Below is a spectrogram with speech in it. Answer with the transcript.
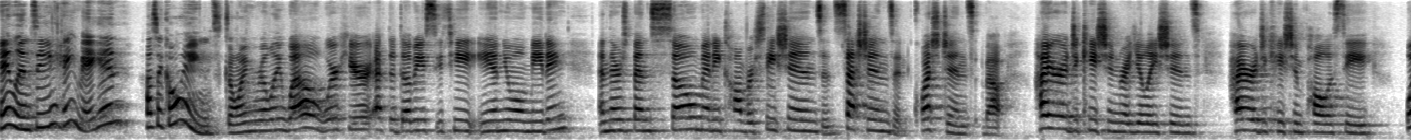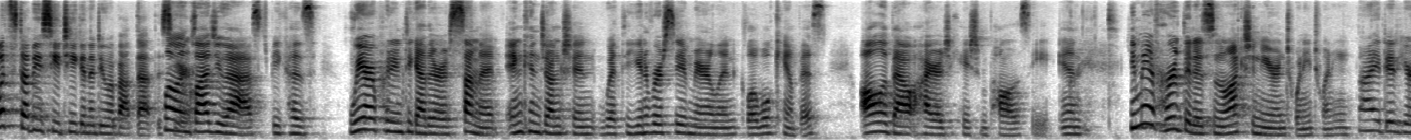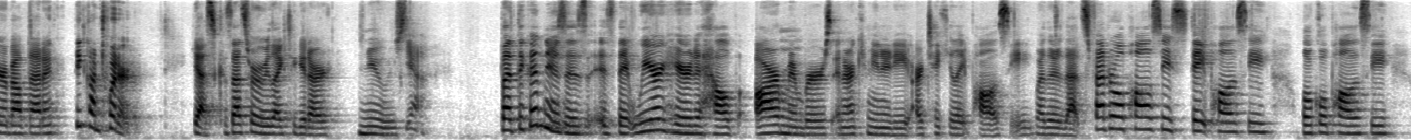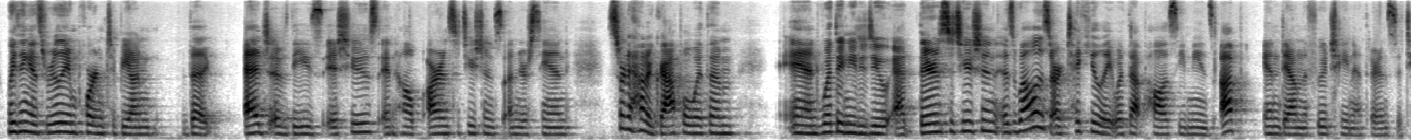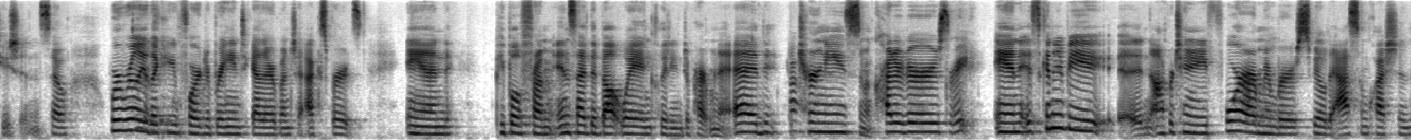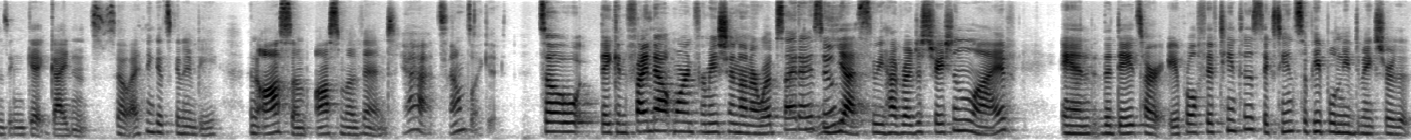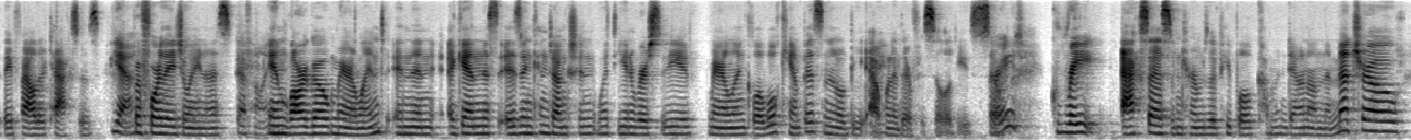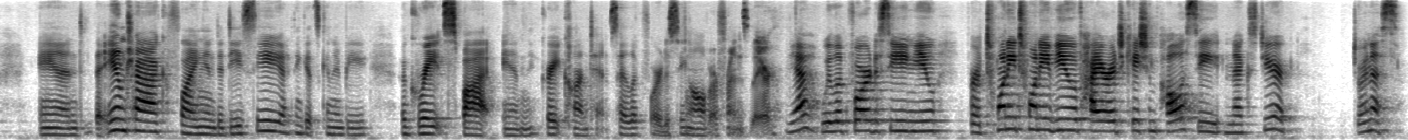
Hey, Lindsay. Hey, Megan. How's it going? It's going really well. We're here at the WCET annual meeting, and there's been so many conversations and sessions and questions about higher education regulations, higher education policy. What's WCET going to do about that this well, year? I'm glad you asked because we are putting together a summit in conjunction with the University of Maryland Global Campus all about higher education policy. And you may have heard that it's an election year in 2020. I did hear about that, I think on Twitter. Yes, because that's where we like to get our news. Yeah. But the good news is, is that we are here to help our members and our community articulate policy, whether that's federal policy, state policy, local policy. We think it's really important to be on the edge of these issues and help our institutions understand sort of how to grapple with them and what they need to do at their institution, as well as articulate what that policy means up and down the food chain at their institution. So we're really looking forward to bringing together a bunch of experts and people from inside the Beltway, including Department of Ed, ah. attorneys, some accreditors. Great. And it's going to be an opportunity for our members to be able to ask some questions and get guidance. So I think it's going to be an awesome, awesome event. Yeah, it sounds like it. So they can find out more information on our website, I assume? Yes, we have registration live. And the dates are April 15th to the 16th, so people need to make sure that they file their taxes Yeah. before they join us Definitely. in Largo, Maryland. And then again, this is in conjunction with the University of Maryland Global Campus, and it'll be at one of their facilities. So Great. great access in terms of people coming down on the metro and the Amtrak, flying into DC. I think it's going to be a great spot and great content. So I look forward to seeing all of our friends there. Yeah, we look forward to seeing you for a 2020 view of higher education policy next year. Join us.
